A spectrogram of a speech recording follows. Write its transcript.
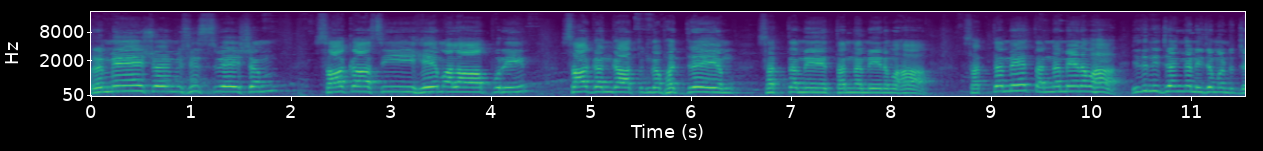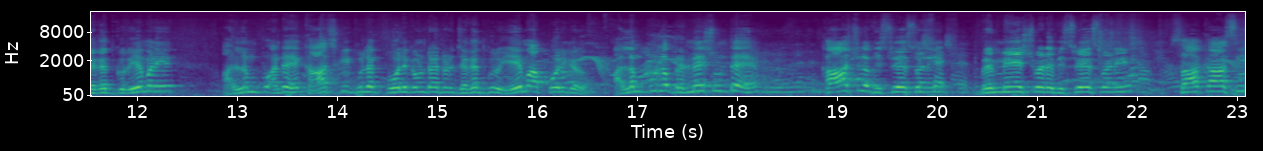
బ్రహ్మేశ్వరం సాకాశీ హేమలాపురి సా గంగా తుంగభద్రేయం సత్తమే తన్నమే నమ. సత్తమే తన్నమే నమ. ఇది నిజంగా నిజమంటు జగద్గురు. ఏమని? అల్లంపూ అంటే కాశీకి గుళ్ళకి పోలిక ఉంటాయంటాడు జగద్గురు. ఏం ఆ పోలికలు? అల్లంపూర్లో బ్రహ్మేశ్వరు ఉంటే కాశీలో విశ్వేశ్వని బ్రహ్మేశ్వరుడు విశ్వేశ్వని సాకాశి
